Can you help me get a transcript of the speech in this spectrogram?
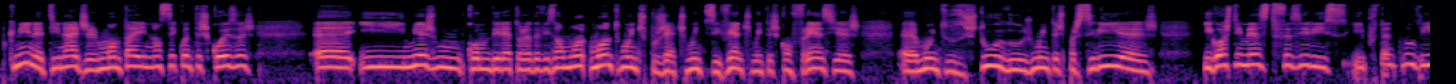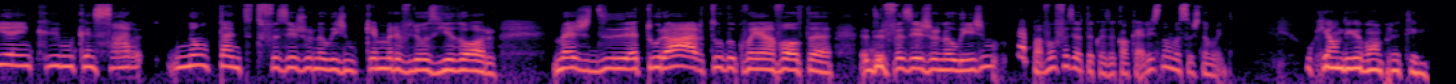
pequenina, teenager, montei não sei quantas coisas. Uh, e mesmo como diretora da Visão, monto muitos projetos, muitos eventos, muitas conferências, uh, muitos estudos, muitas parcerias e gosto imenso de fazer isso. E portanto, no dia em que me cansar, não tanto de fazer jornalismo, que é maravilhoso e adoro, mas de aturar tudo o que vem à volta de fazer jornalismo, é pá, vou fazer outra coisa qualquer. Isso não me assusta muito. O que é um dia bom para ti?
